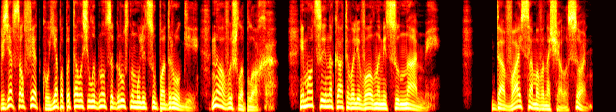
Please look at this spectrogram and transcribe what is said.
Взяв салфетку, я попыталась улыбнуться грустному лицу подруги, но вышло плохо. Эмоции накатывали волнами цунами. «Давай с самого начала, Сонь».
